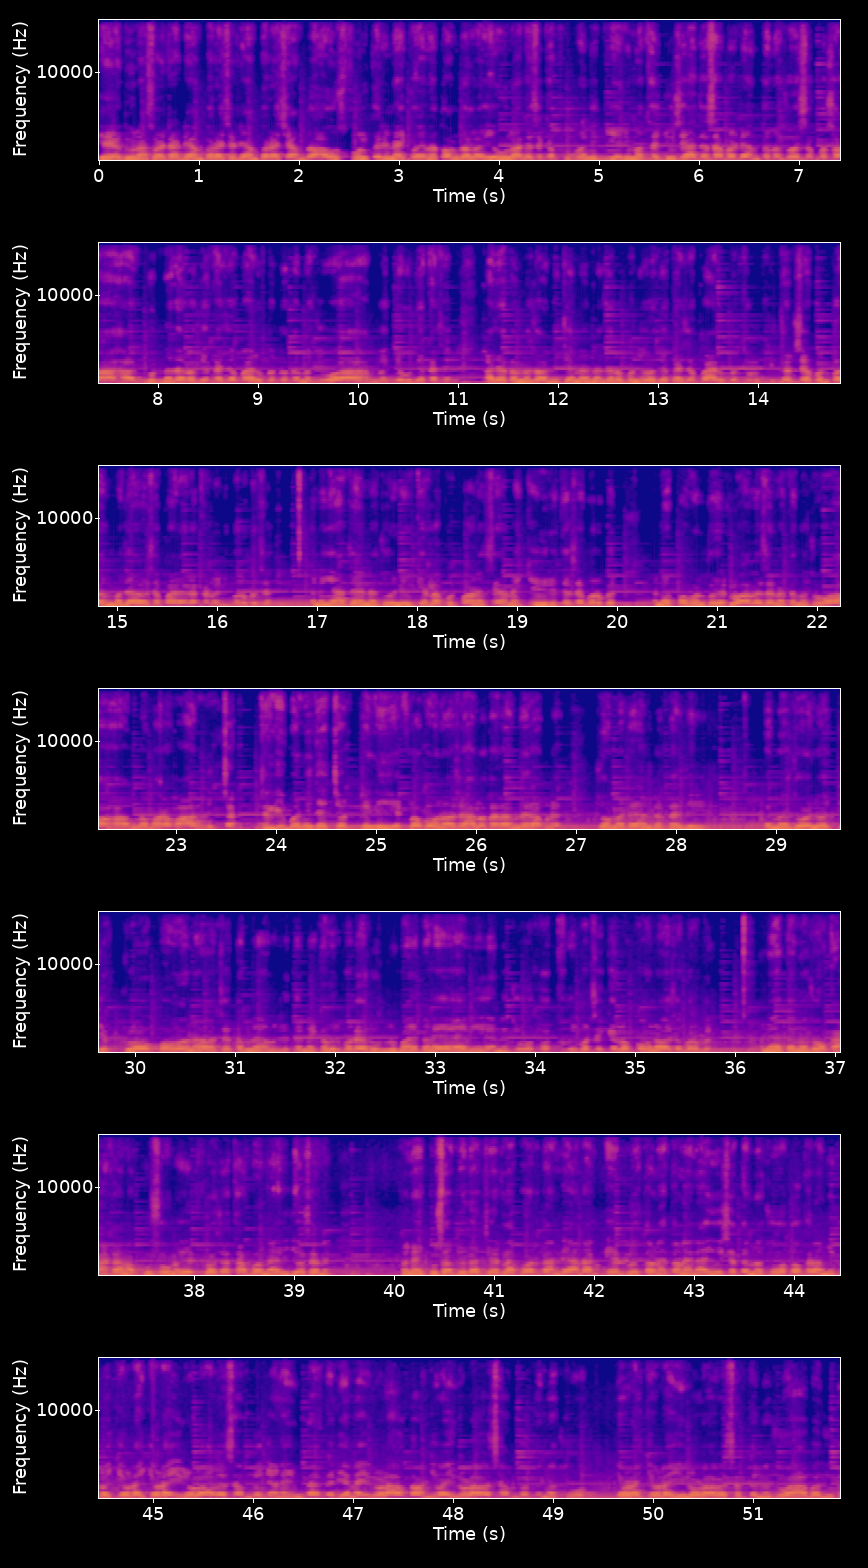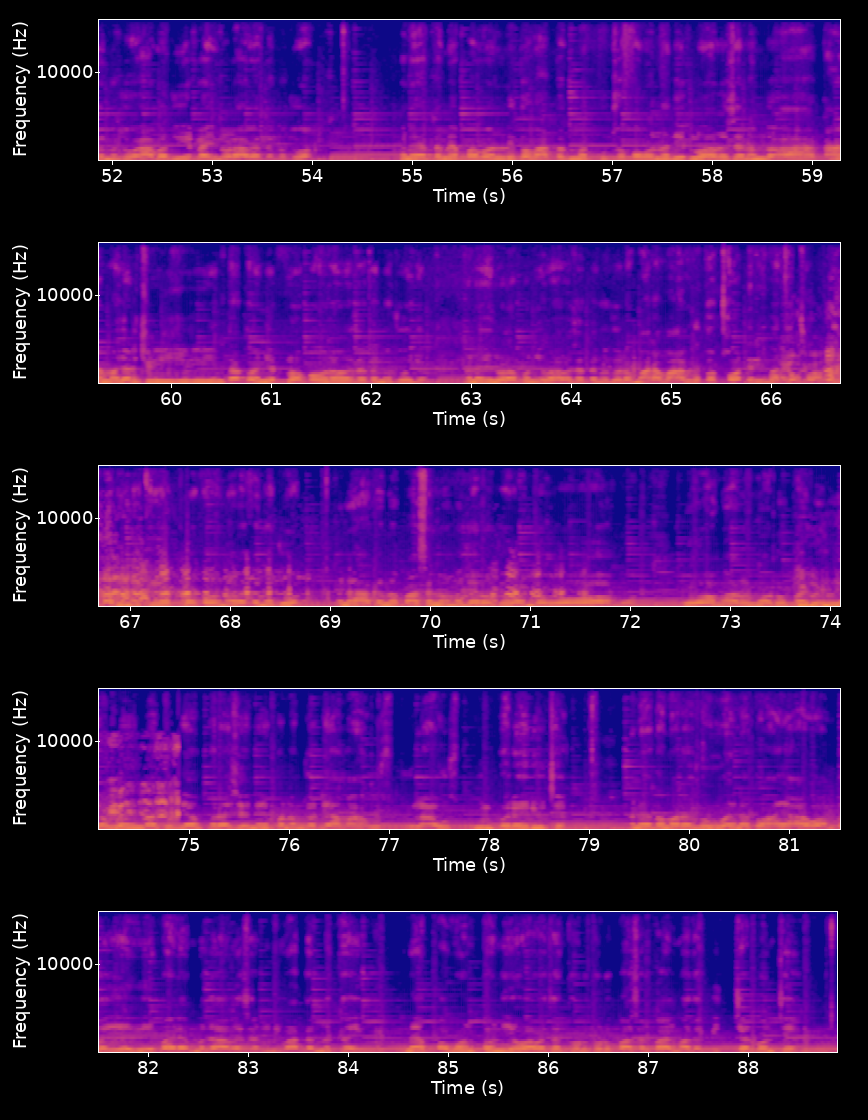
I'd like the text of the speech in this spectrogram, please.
કે દુના સોયટા ડેમ ભરાય છે, ડેમ ભરાય છે, આમ તો હાઉસ ફૂલ કરી નાખ્યો હવે તો આમ તો એવું લાગે છે કે ફૂટવાની તૈયારીમાં થઈ ગયું છે આ જસાપર ડેમ. તમે જોઈ શકો છો, આ હા નજારો દેખાય છે, બહાર ઉપર તો તમે જુઓ આ આમ તો કેવું દેખાય છે. આજે તમને જો નીચેના નજારો પણ એવો દેખાય છે, બહાર ઉપર થોડું કીચડ છે, પણ મજા આવે છે પાડે રખડવાની, બરોબર છે? અને ત્યાં જઈને જોઈ લઈએ કેટલા ફૂટ પાણી છે અને કેવી રીતે છે, બરોબર? અને પવન તો એટલો આવે છે ને, તમે જુઓ, આ હા, આમ તો મારા વાલની ચટલી બની જાય, ચટલી, એટલો પવન આવે છે. હાલો તારા અંદર આપણે જોવા માટે એન્ટર થઈ જઈએ. તમે જોઈ લો કેટલો પવન આવે છે. તમને આમ રીતે નહીં ખબર પડે. રૂબરૂ માં કણે આવી અને જુઓ તો ખબર પડશે કેટલો પવન આવે છે, બરાબર? અને તમે જો કાંટાના કુસોનો એટલો જથ્થા બંધ આવી ગયો છે ને, અને કુસા ભેગા ચેટલા પડતા ડ્યાંડા કેટલું તણે તણે આવ્યું છે. તમે જુઓ તો ખરા મિત્રો કેવડા કેવડા હિલોળો આવે છે. સમજો જાણે એમ થાય દરિયાના હિલોળા આવતા હોય એવા હિલોળા આવે છે. સમજો તમે જુઓ કેવડા કેવડા હિલોળા આવે છે. તમે જુઓ આ બાજુ, તમે જુઓ આ બાજુ એટલા હિલોળા આવે તમે જુઓ અને તમે પવનની તો વાત જ મત પૂછો, પવન જ એટલો આવે છે ને આમ આ કાનમાં જાણે છીણી છીણી એમ થતો હોય ને એટલો પવન આવે છે તમે જોઈ લો અને હિલોળા પણ એવા આવે છે તમે જોઈ લો મારા વાળને તો છોટેલીમાંથી છોટેલી કરી નાખી, એટલો પવન આવે તમે જુઓ. અને આ તમે પાછળનો નજારો જુઓ સમજો ઓ ઓ મારું મોઢું ફાટ્યું એમ લાગતું ડેમ ભરાય છે નહીં પણ તો ડેમ હાઉસફુલ હાઉસફુલ ભરાઈ રહ્યું છે. અને તમારે જોવું હોય ને તો અહીંયા આવો, આમ તો એવી પાડે, મજા આવે છે, એની વાત જ નથી થાય અને પવન પણ એવો આવે છે, થોડું થોડું પાછળ પાયલ માથે પિક્ચર પણ છે.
